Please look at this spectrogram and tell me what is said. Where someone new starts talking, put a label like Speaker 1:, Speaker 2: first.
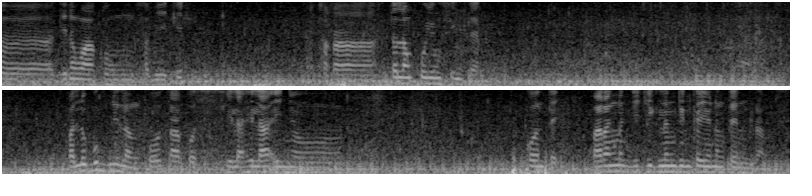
Speaker 1: sa ginawa kong sabiki at saka ito lang po yung sinker. Palubog nyo lang po tapos hila-hilain nyo konti. Parang nagjijig lang din kayo ng 10 grams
